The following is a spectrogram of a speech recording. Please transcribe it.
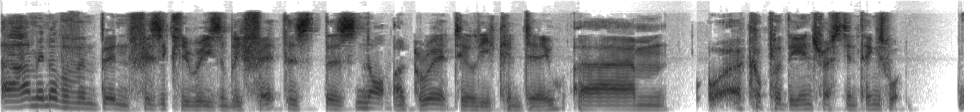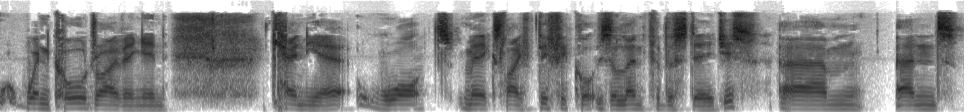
I mean, other than being physically reasonably fit, there's there's not a great deal you can do. Um, a couple of the interesting things when co-driving in Kenya, what makes life difficult is the length of the stages. Um, and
